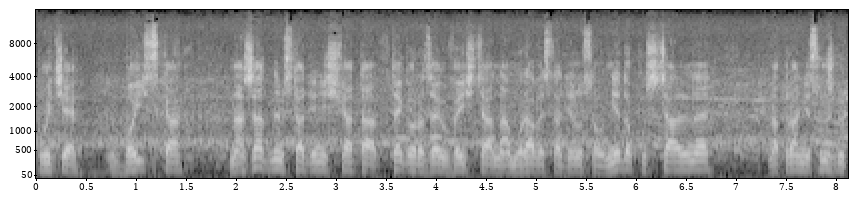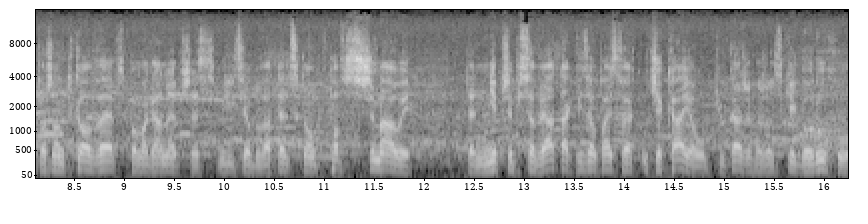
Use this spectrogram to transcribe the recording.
płycie boiska. Na żadnym stadionie świata tego rodzaju wejścia na murawę stadionu są niedopuszczalne. Naturalnie służby porządkowe, wspomagane przez milicję obywatelską, powstrzymały ten nieprzepisowy atak. Widzą Państwo, jak uciekają piłkarze chorzowskiego ruchu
